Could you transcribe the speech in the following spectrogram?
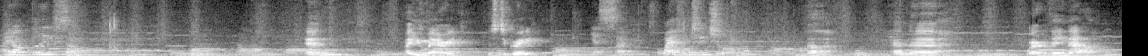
I don't believe so. And are you married, Mr. Grady? Yes, sir. A wife and two children. Ah, and uh, where are they now?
